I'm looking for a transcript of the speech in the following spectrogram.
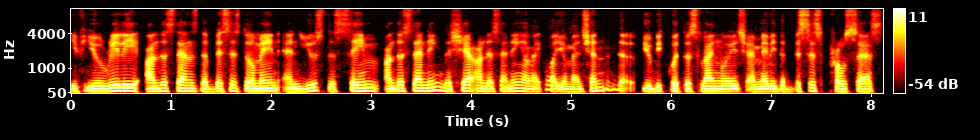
if you really understand the business domain and use the same understanding, the shared understanding, like what you mentioned, the ubiquitous language and maybe the business process,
